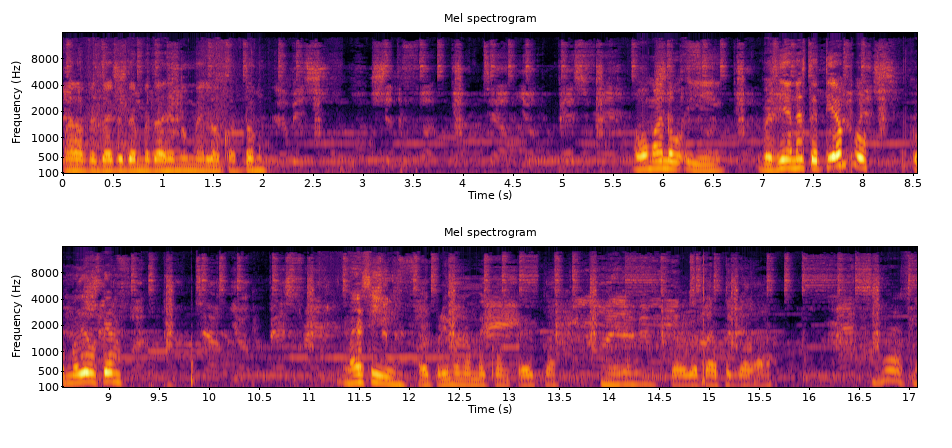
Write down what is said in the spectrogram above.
Van a pensar que usted me está haciendo un melocotón. Oh, mano, y decía en este tiempo, como digo que Messi, El primo no me contesta. mira, Creo que está sé,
